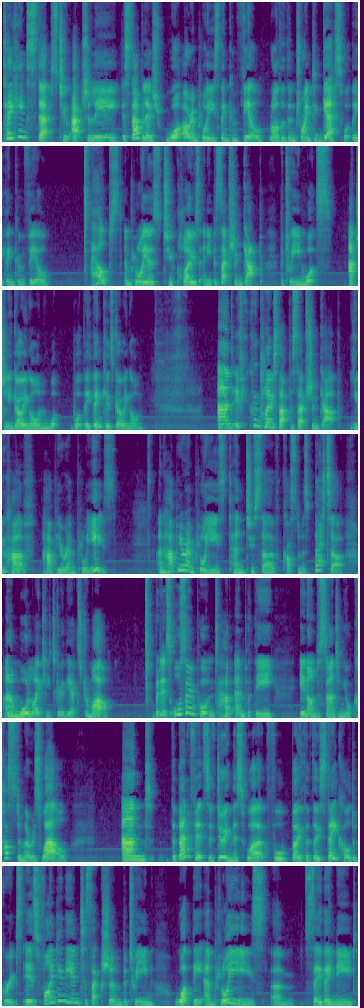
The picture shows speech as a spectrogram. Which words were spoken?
taking steps to actually establish what our employees think and feel rather than trying to guess what they think and feel helps employers to close any perception gap between what's actually going on and what, what they think is going on. And if you can close that perception gap, you have happier employees. And happier employees tend to serve customers better and are more likely to go the extra mile. But it's also important to have empathy in understanding your customer as well. And the benefits of doing this work for both of those stakeholder groups is finding the intersection between what the employees um, say they need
